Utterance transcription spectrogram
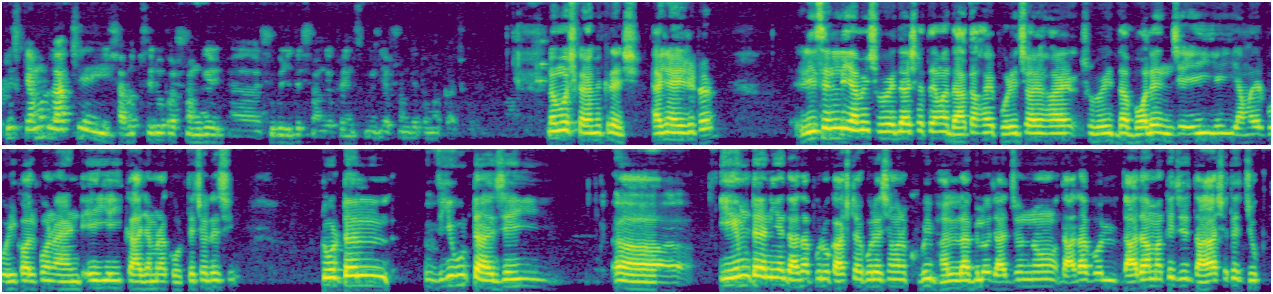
Chris কেমন লাগছে এই শারদ শিরোপার সঙ্গে আহ, শুভজিতের সঙ্গে ফ্রেন্ডস মিডিয়ার সঙ্গে তোমার কাজ করে? নমস্কার আমি ক্রেশ একজন এডিটর রিসেন্টলি আমি শুভেদার সাথে আমার দেখা হয়, পরিচয় হয়। শুভেদা বলেন যে এই এই আমাদের পরিকল্পনা অ্যান্ড এই এই কাজ আমরা করতে চলেছি। টোটাল ভিউটা যেই এমটা নিয়ে দাদা পুরো কাজটা করেছে আমার খুবই ভালো লাগল। যার জন্য দাদা বল, দাদা আমাকে যে দাদার সাথে যুক্ত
